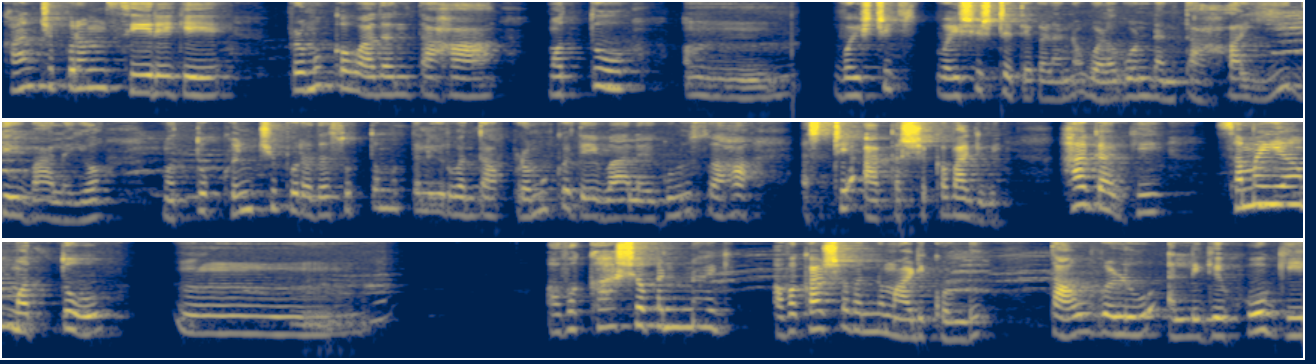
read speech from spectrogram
ಕಾಂಚಿಪುರಂ ಸೀರೆಗೆ ಪ್ರಮುಖವಾದಂತಹ ಮತ್ತು ವೈಶಿ ವೈಶಿಷ್ಟ್ಯತೆಗಳನ್ನು ಒಳಗೊಂಡಂತಹ ಈ ದೇವಾಲಯ ಮತ್ತು ಕಂಚಿಪುರದ ಸುತ್ತಮುತ್ತಲಿರುವಂತಹ ಪ್ರಮುಖ ದೇವಾಲಯಗಳು ಸಹ ಅಷ್ಟೇ ಆಕರ್ಷಕವಾಗಿವೆ. ಹಾಗಾಗಿ ಸಮಯ ಮತ್ತು ಅವಕಾಶವನ್ನಾಗಿ, ಅವಕಾಶವನ್ನು ಮಾಡಿಕೊಂಡು ತಾವುಗಳು ಅಲ್ಲಿಗೆ ಹೋಗಿ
